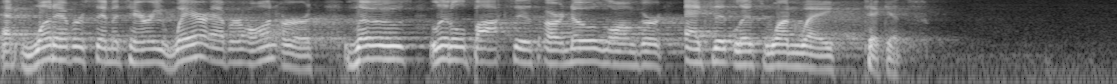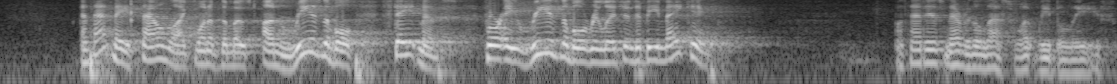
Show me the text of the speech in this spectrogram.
at whatever cemetery, wherever on earth, those little boxes are no longer exitless one way tickets. And that may sound like one of the most unreasonable statements for a reasonable religion to be making. But that is nevertheless what we believe.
